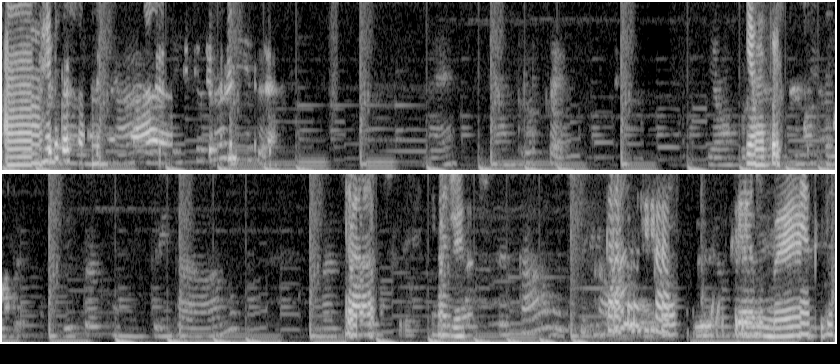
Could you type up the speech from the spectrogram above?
A reeducação alimentar tem que ser na vida. Né? É um processo. E é um processo. Vitor com 30 anos, imagina, imagina tentar modificar o criando métodos,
